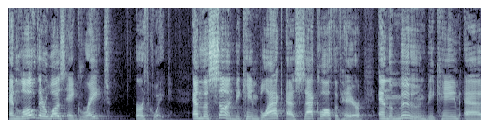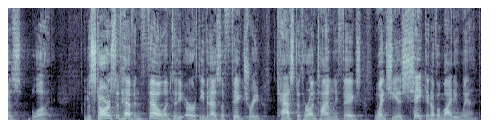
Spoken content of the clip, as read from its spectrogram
and lo, there was a great earthquake. And the sun became black as sackcloth of hair, and the moon became as blood. And the stars of heaven fell unto the earth, even as a fig tree casteth her untimely figs when she is shaken of a mighty wind.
